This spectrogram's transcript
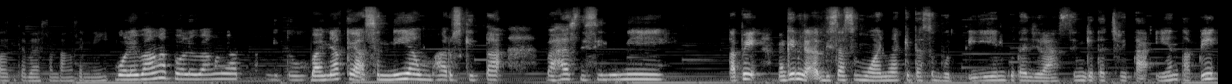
kalau kita bahas tentang seni. Boleh banget, boleh banget gitu. Banyak ya seni yang harus kita bahas di sini nih. Tapi mungkin nggak bisa semuanya kita sebutin, kita jelasin, kita ceritain. Tapi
